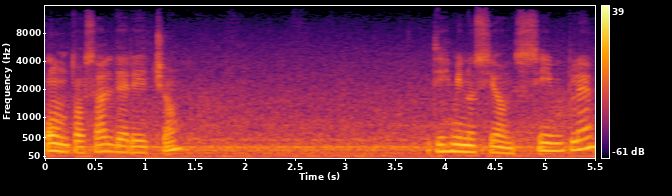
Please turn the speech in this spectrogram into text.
juntos al derecho. Disminución simple.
